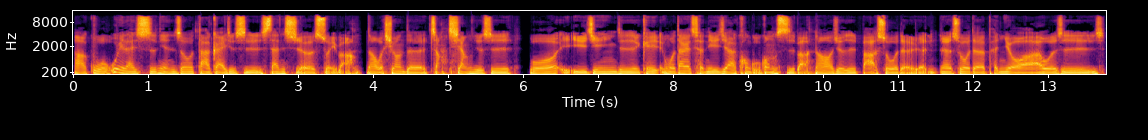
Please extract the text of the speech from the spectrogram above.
啊，我未来十年之后大概就是三十二岁吧。那我希望的长相就是我已经就是可以，我大概成立一家控股公司吧，然后就是把所有的人呃，所有的朋友啊，或者是是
